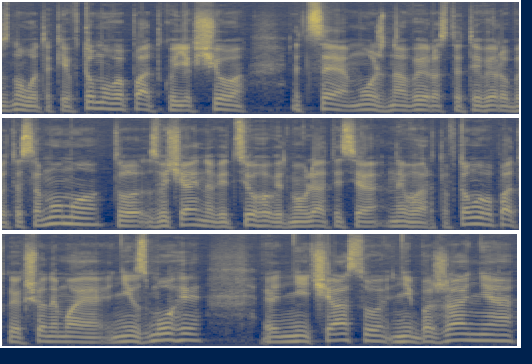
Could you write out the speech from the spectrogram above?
знову таки, в тому випадку, якщо це можна виростити, виробити самому, то звичайно від цього відмовлятися не варто. В тому випадку, якщо немає ні змоги, е, ні часу, ні бажання,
